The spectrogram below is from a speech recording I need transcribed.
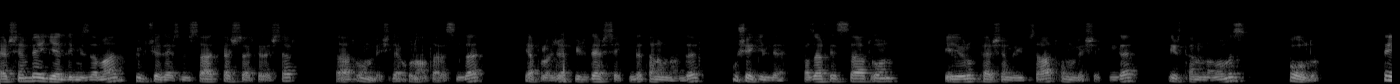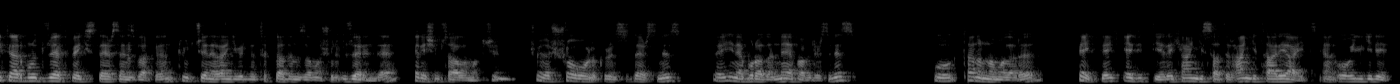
Perşembeye geldiğimiz zaman Türkçe dersimiz saat kaçtı arkadaşlar? Saat 15 ile 16 arasında yapılacak bir ders şeklinde tanımlandı. Bu şekilde pazartesi saat 10, geliyorum perşembe günü saat 15 şeklinde bir tanımlamamız oldu. Tekrar bunu düzeltmek isterseniz bakın Türkçenin herhangi birine tıkladığınız zaman şöyle üzerinde erişim sağlamak için şöyle show all occurrences dersiniz ve yine burada ne yapabilirsiniz? Bu tanımlamaları tek tek edit diyerek hangi satır hangi tarihe ait yani o ilgili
